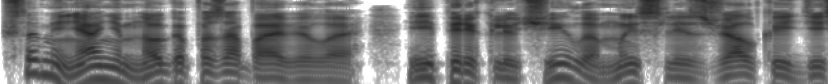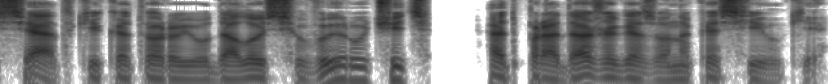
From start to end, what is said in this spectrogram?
что меня немного позабавило и переключило мысли с жалкой десятки, которую удалось выручить от продажи газонокосилки.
